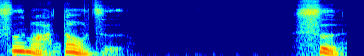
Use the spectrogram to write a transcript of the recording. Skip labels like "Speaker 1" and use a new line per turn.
司马道子。四，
